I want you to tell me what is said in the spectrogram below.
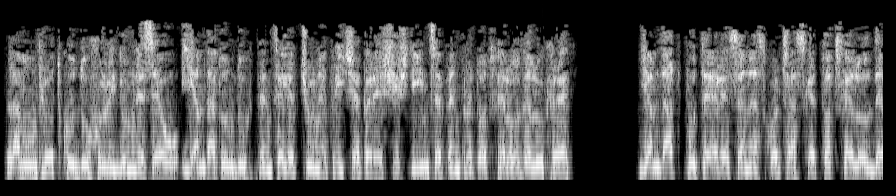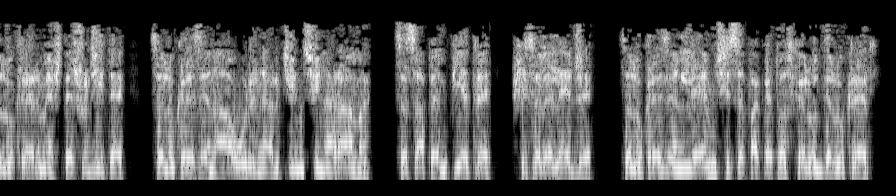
L-am umplut cu Duhul lui Dumnezeu, i-am dat un duh de înțelepciune, pricepere și știință pentru tot felul de lucrări. I-am dat putere să născocească tot felul de lucrări meșteșugite, să lucreze în aur, în argint și în aramă, să sape în pietre și să le lege, să lucreze în lemn și să facă tot felul de lucrări.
